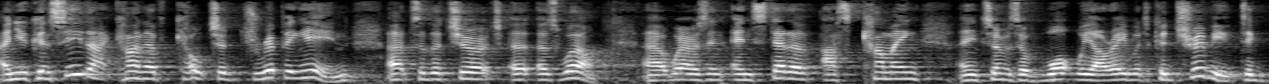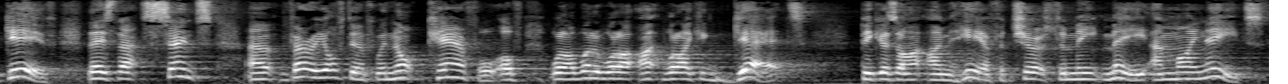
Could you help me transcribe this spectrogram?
And you can see that kind of culture dripping in uh, to the church uh, as well. Uh, whereas in, instead of us coming in terms of what we are able to contribute, to give, there's that sense very often, if we're not careful, of, well, I wonder what I, what I can get because I, am here for church to meet me and my needs.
